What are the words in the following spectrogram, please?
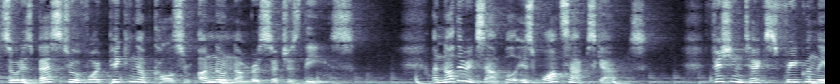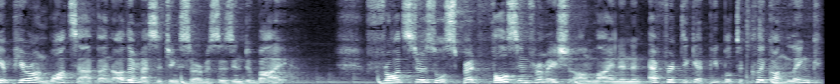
So it is best to avoid picking up calls from unknown numbers such as these. Another example is WhatsApp scams. Phishing texts frequently appear on WhatsApp and other messaging services in Dubai. Fraudsters will spread false information online in an effort to get people to click on link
